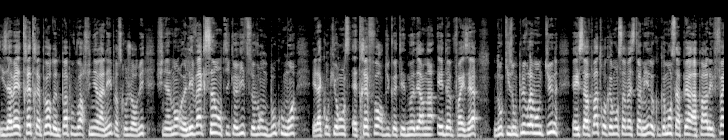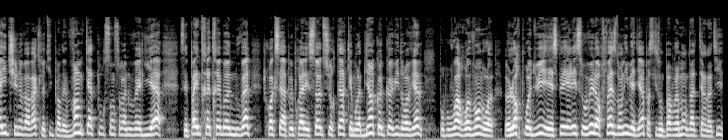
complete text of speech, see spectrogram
ils avaient très très peur de ne pas pouvoir finir l'année parce qu'aujourd'hui, finalement, euh, les vaccins anti-Covid se vendent beaucoup moins et la concurrence est très forte du côté de Moderna et de Pfizer. Donc ils ont plus vraiment de thunes et ils savent pas trop comment ça va se terminer. Donc on commence à, parler faillite chez Novavax. Le titre perdait 24% sur la nouvelle hier. C'est pas une très très bonne nouvelle. Je crois que c'est à peu près les seuls sur Terre qui aimeraient bien que le Covid revienne pour pouvoir revendre euh, leurs produits et espérer sauver leurs fesses dans l'immédiat parce qu'ils n'ont pas vraiment d'alternative.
